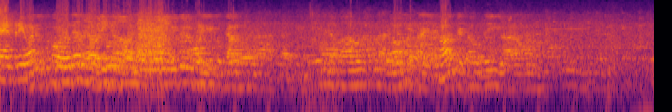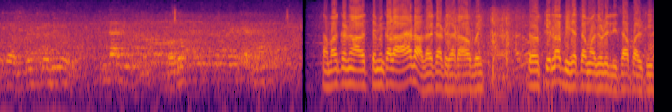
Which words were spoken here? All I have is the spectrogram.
એન્ટ્રી તમારા ઘરનો તમે કાલે આવ્યા હતા આધાર કાર્ડ કઢાવો ભાઈ. તો કેટલા પૈસા તમારા જોડે લીધા પાર્ટી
